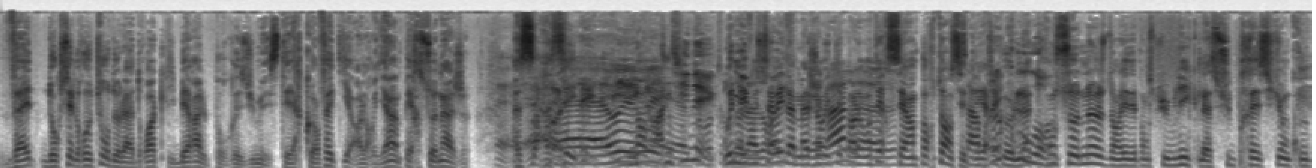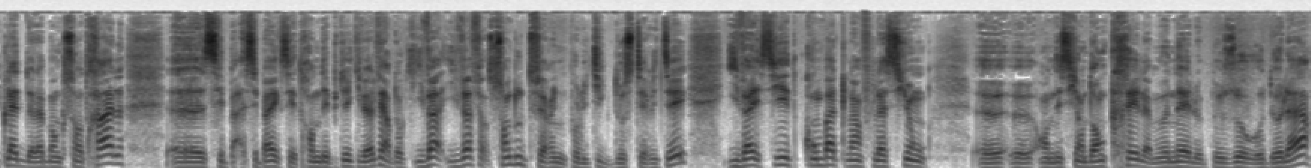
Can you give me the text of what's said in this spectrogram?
va être... Donc c'est le retour de la droite libérale, pour résumer. C'est-à-dire qu'en fait, il y a, alors il y a un personnage assez... assez oui, non, oui, oui, mais vous savez, la majorité parlementaire, c'est important. C'est-à-dire que la tronçonneuse dans les dépenses publiques, la suppression complète de la Banque centrale, euh, c'est pas, c'est pas avec ces 30 députés qu'il va le faire. Donc il va, il va sans doute faire une politique d'austérité. Il va essayer de combattre l'inflation euh, euh, en essayant d'ancrer la monnaie, le peso au dollar,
